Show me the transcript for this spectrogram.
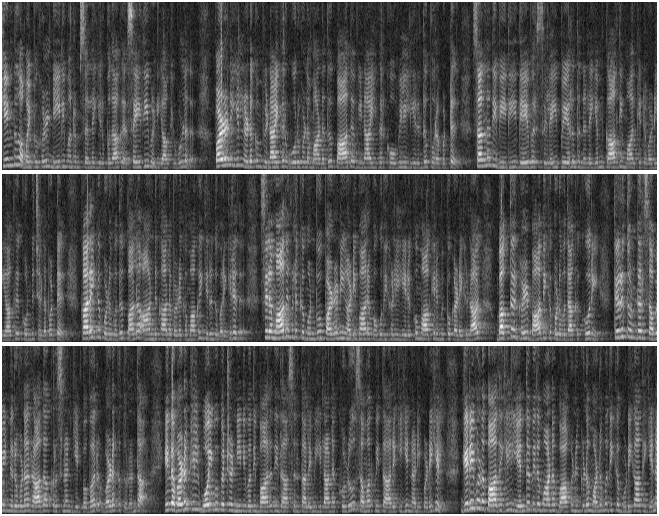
இந்து அமைப்புகள் நீதிமன்றம் செல்ல இருப்பதாக செய்தி வெளியாகியுள்ளது. பழனியில் நடக்கும் விநாயகர் ஊர்வலமானது பாத விநாயகர் கோவிலில் இருந்து புறப்பட்டு சன்னதி வீதி தேவர் சிலை பேருந்து நிலையம் காந்தி மார்க்கெட் வழியாக கொண்டு செல்லப்பட்டு கரைக்கப்படுவது பல ஆண்டு கால வழக்கமாக இருந்து வருகிறது. சில மாதங்களுக்கு முன்பு பழனி அடி அடிவார பகுதிகளில் இருக்கும் ஆக்கிரமிப்பு கடைகளால் பக்தர்கள் பாதிக்கப்படுவதாக கூறி திருத்தொண்டர் சபை நிறுவனர் ராதாகிருஷ்ணன் என்பவர் வழக்கு தொடர்ந்தார். இந்த வழக்கில் ஓய்வு பெற்ற நீதிபதி பாரதிதாசன் தலைமையிலான குழு சமர்ப்பித்த அறிக்கையின் அடிப்படையில் கிரிவல பாதையில் எந்தவிதமான வாகனங்களும் அனுமதிக்க முடியாது என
